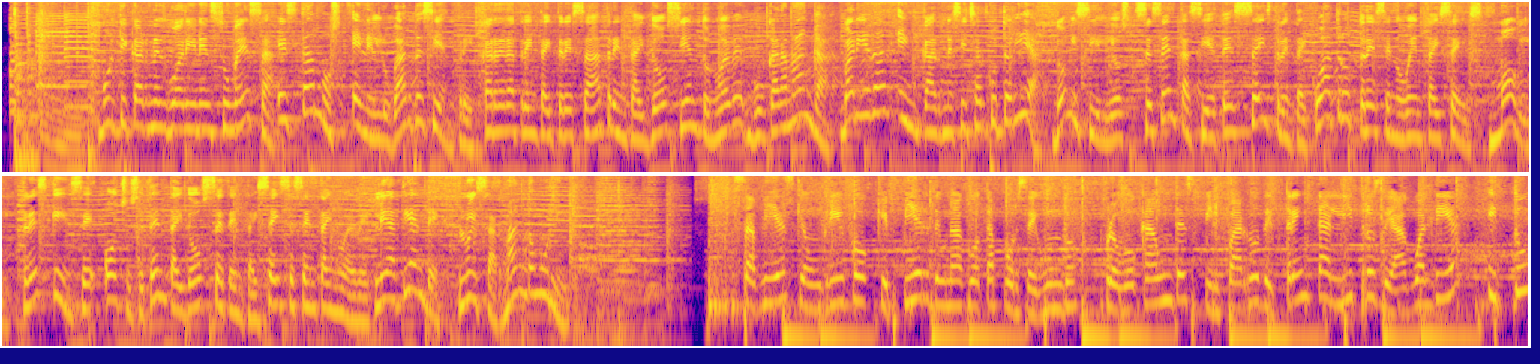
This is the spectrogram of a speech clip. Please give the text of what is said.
Multicarnes Guarín en su mesa. Estamos en el lugar de siempre. Carrera 33A 32109 Bucaramanga. Variedad en carnes y charcutería. Domicilios 67 634 1396. Móvil 315 872 7669. Le atiende Luis Armando Murillo. ¿Sabías que un grifo que pierde una gota por segundo provoca un despilfarro de 30 litros de agua al día? ¿Y tú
